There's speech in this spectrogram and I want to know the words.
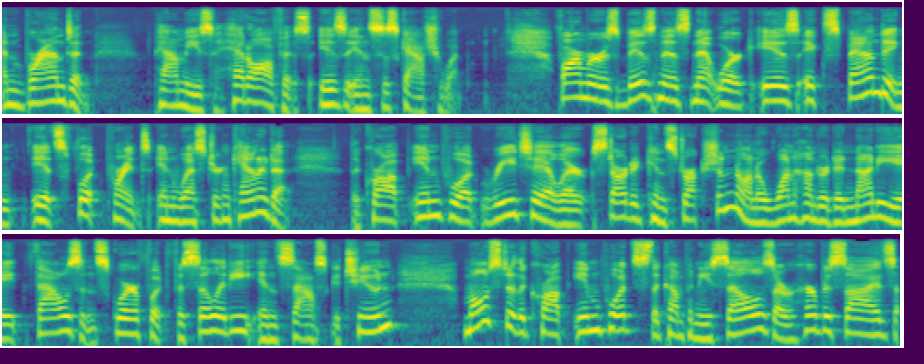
and Brandon. PAMI's head office is in Saskatchewan. Farmers Business Network is expanding its footprint in Western Canada. The crop input retailer started construction on a 198,000 square foot facility in Saskatoon. Most of the crop inputs the company sells are herbicides,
